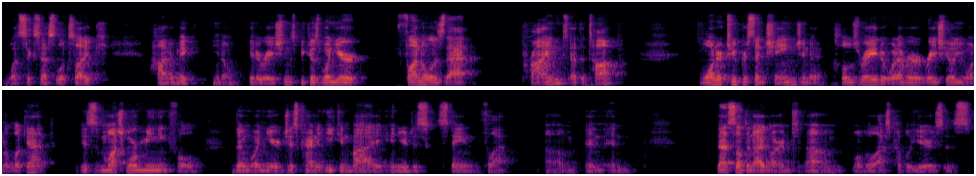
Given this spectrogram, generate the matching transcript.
what success looks like how to make you know iterations because when your funnel is that primed at the top one or two percent change in a close rate or whatever ratio you want to look at is much more meaningful than when you're just kind of eking by and you're just staying flat. Um, and and that's something i learned um, over the last couple of years is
